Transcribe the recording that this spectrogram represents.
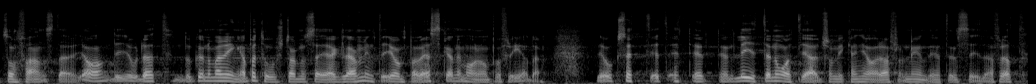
som fanns där. Ja, det gjorde att då kunde man ringa på torsdagen och säga glöm inte gympaväskan imorgon på fredag. Det är också ett, ett, ett, ett, en liten åtgärd som vi kan göra från myndighetens sida för att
